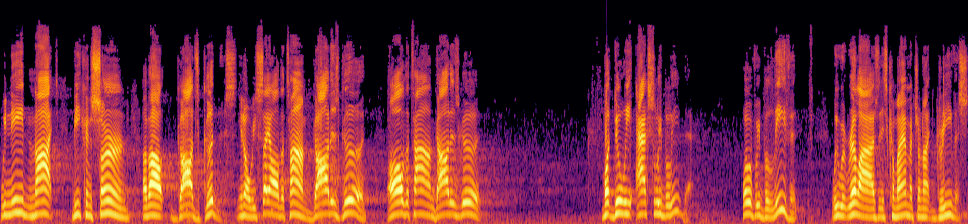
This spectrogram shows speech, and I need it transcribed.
We need not be concerned about God's goodness. You know, we say all the time, God is good. All the time, God is good. But do we actually believe that? Well, if we believe it, we would realize that His commandments are not grievous.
